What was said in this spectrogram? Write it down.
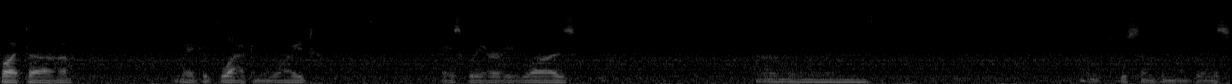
but uh, make it black and white. Basically, already was. Um, do something like this.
